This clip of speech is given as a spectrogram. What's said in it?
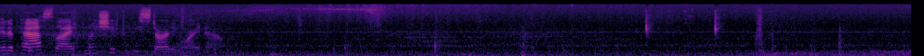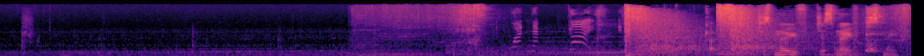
In a past life, my shift would be starting right now. What in the... Guys! God, just Just move. Just move. Just move.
